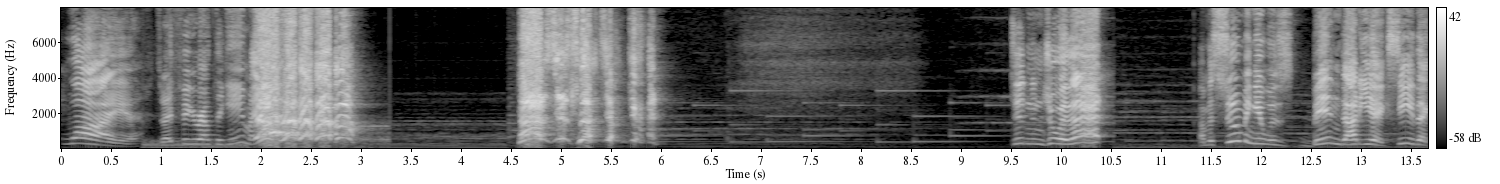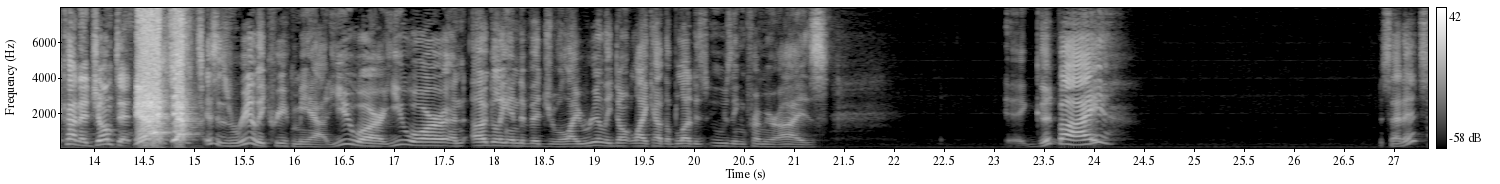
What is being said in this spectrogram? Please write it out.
Why? Did I figure out the game? I That's just such a good. Didn't enjoy that. I'm assuming it was Ben.exe that kind of jumped it. this is really creeping me out. You are, you are an ugly individual. I really don't like how the blood is oozing from your eyes. Uh, goodbye. Is that it?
